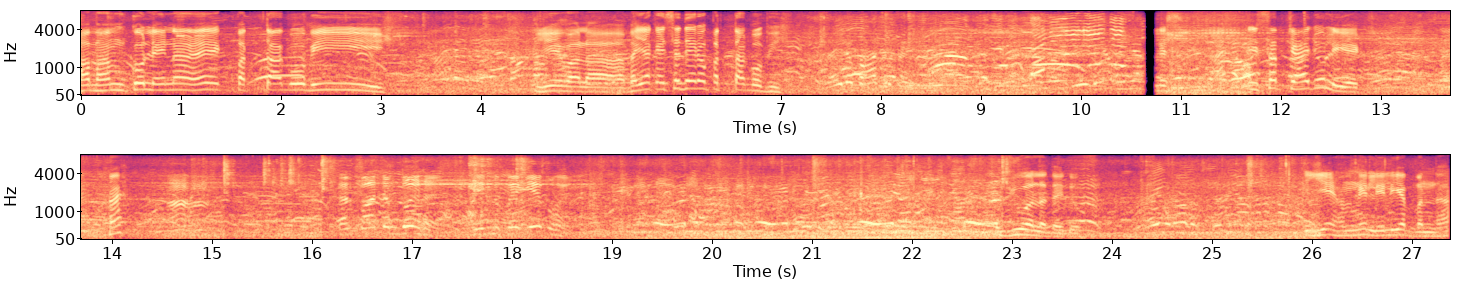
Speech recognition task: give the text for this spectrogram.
अब हमको लेना है एक पत्ता गोभी। ये वाला। भैया, कैसे दे रहे हो पत्ता गोभी? ये सब चाहे जो लिए। हैं? पाँच हम दो हैं। तीन रुपए के तो है। यू वाला दे दो। ये हमने ले लिया बंधा।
